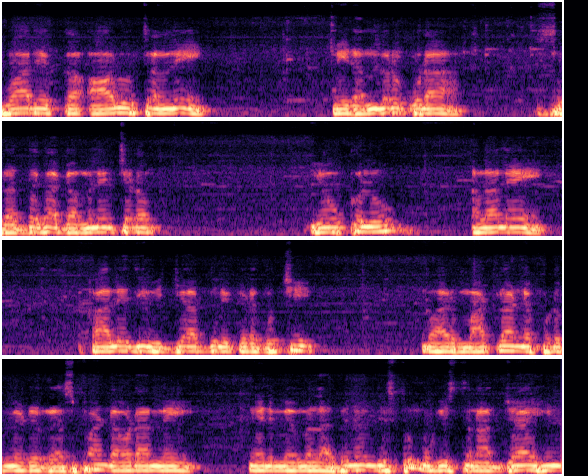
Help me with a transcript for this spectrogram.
వారి యొక్క ఆలోచనల్ని మీరందరూ కూడా శ్రద్ధగా గమనించడం. యువకులు అలానే కాలేజీ విద్యార్థులు ఇక్కడికి వచ్చి వారు మాట్లాడినప్పుడు మీరు రెస్పాండ్ అవ్వడాన్ని నేను మిమ్మల్ని అభినందిస్తూ ముగిస్తున్నాను. జై హింద్.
